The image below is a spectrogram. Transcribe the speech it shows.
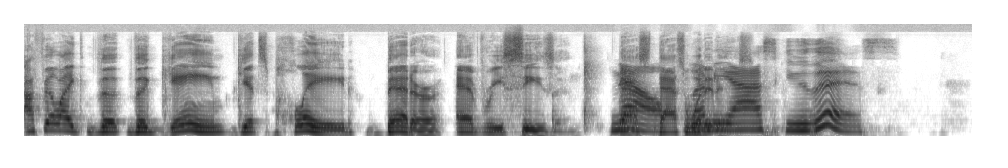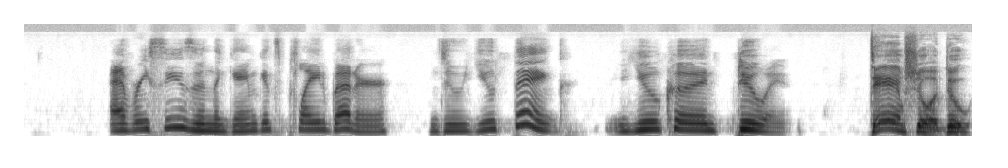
I feel like the the game gets played better every season. Now, that's what let it me is. ask you this: Every season, the game gets played better. Do you think you could do it? Damn sure do.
